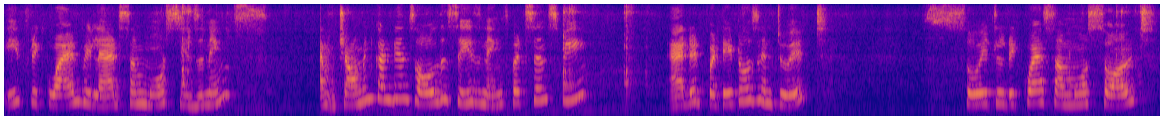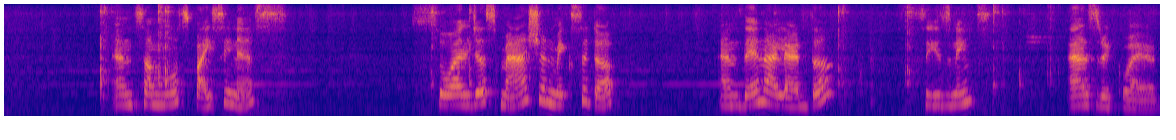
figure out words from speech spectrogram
if required we'll add some more seasonings. Um, chow mein contains all the seasonings but since we added potatoes into it so it will require some more salt and some more spiciness so I'll just mash and mix it up and then I'll add the seasonings as required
